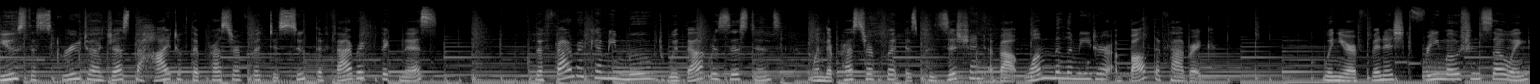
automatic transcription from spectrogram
Use the screw to adjust the height of the presser foot to suit the fabric thickness. The fabric can be moved without resistance when the presser foot is positioned about 1 mm above the fabric. When you are finished free motion sewing,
